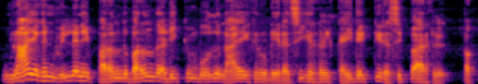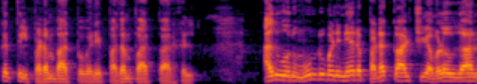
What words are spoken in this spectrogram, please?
நாயகன் வில்லனை பறந்து பறந்து அடிக்கும்போது நாயகனுடைய ரசிகர்கள் கைதட்டி ரசிப்பார்கள். பக்கத்தில் படம் பார்ப்பவனை பதம் பார்ப்பார்கள். அது ஒரு மூன்று மணி நேர படக்காட்சி அவ்வளவுதான்.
